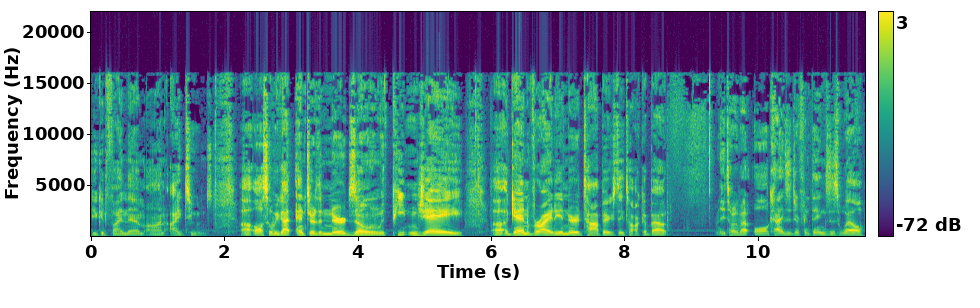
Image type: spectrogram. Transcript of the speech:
You could find them on itunes. Uh, also we got enter the nerd zone with pete and jay. Uh, again variety of nerd topics. They talk about they talk about all kinds of different things as well.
